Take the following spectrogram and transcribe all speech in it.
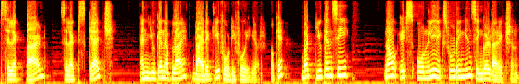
select pad select sketch and you can apply directly 44 here. Okay. But you can see now it's only extruding in single direction.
